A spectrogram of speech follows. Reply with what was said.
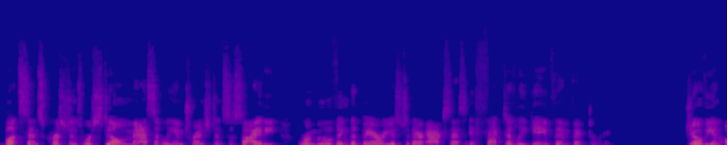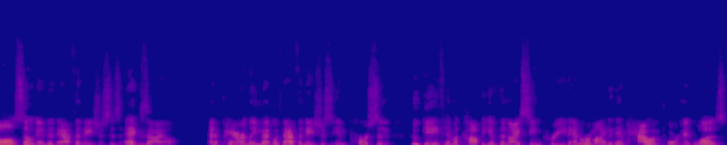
But since Christians were still massively entrenched in society, removing the barriers to their access effectively gave them victory. Jovian also ended Athanasius's exile, and apparently met with Athanasius in person, who gave him a copy of the Nicene Creed and reminded him how important it was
